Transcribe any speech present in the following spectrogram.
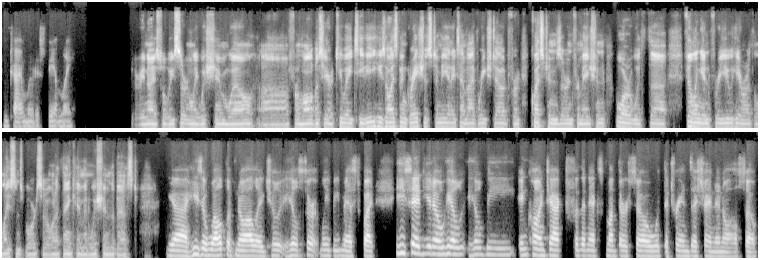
some time with his family. Very nice. Well, we certainly wish him well. Uh, from all of us here at QATV, he's always been gracious to me anytime I've reached out for questions or information or with uh, filling in for you here at the license board. So I want to thank him and wish him the best. Yeah, he's a wealth of knowledge. He'll he'll certainly be missed, but he said, you know, he'll he'll be in contact for the next month or so with the transition and all. So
